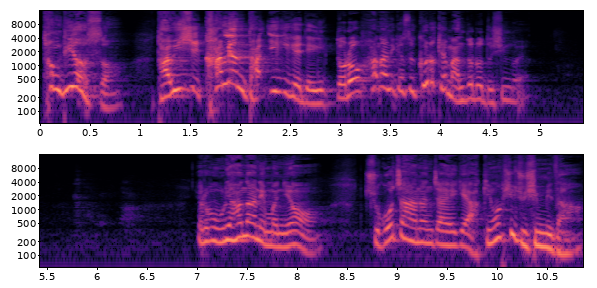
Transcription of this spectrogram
텅 비었어. 다윗이 가면 다 이기게 돼 있도록 하나님께서 그렇게 만들어 두신 거예요. 여러분, 우리 하나님은요, 주고자 하는 자에게 아낌없이 주십니다.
